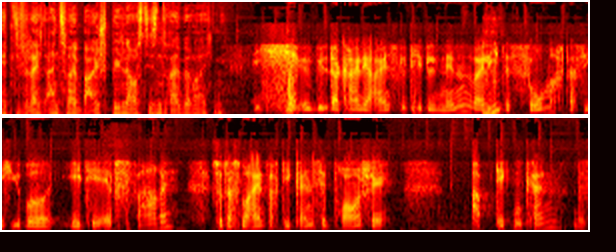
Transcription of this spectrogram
Hätten Sie vielleicht ein, zwei Beispiele aus diesen drei Bereichen? Ich will da keine Einzeltitel nennen, weil mhm. ich das so mache, dass ich über ETFs fahre, sodass man einfach die ganze Branche abdecken kann. Das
